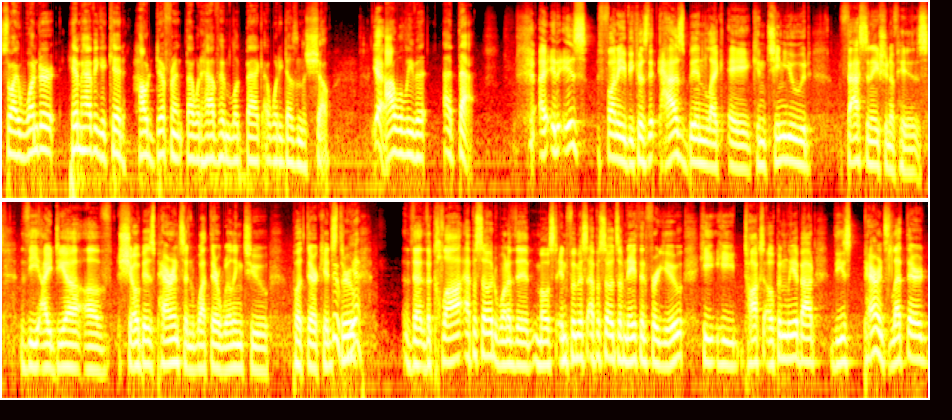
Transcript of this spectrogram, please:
So I wonder him having a kid, how different that would have him look back at what he does in the show. Yeah. I will leave it at that. it is funny because it has been like a continued fascination of his the idea of showbiz parents and what they're willing to put their kids Dude, through. Yeah the the claw episode one of the most infamous episodes of Nathan for you he he talks openly about these parents let their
